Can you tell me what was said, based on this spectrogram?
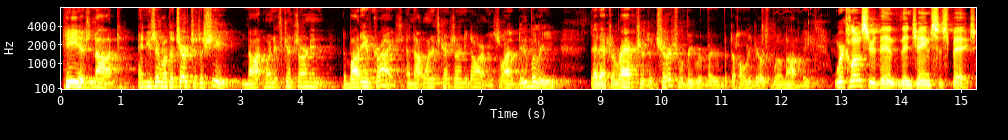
He is not, and you say, well, the church is a sheep. Not when it's concerning the body of Christ and not when it's concerning the army. So I do believe that at the rapture, the church will be removed, but the Holy Ghost will not be. We're closer than, than James suspects.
